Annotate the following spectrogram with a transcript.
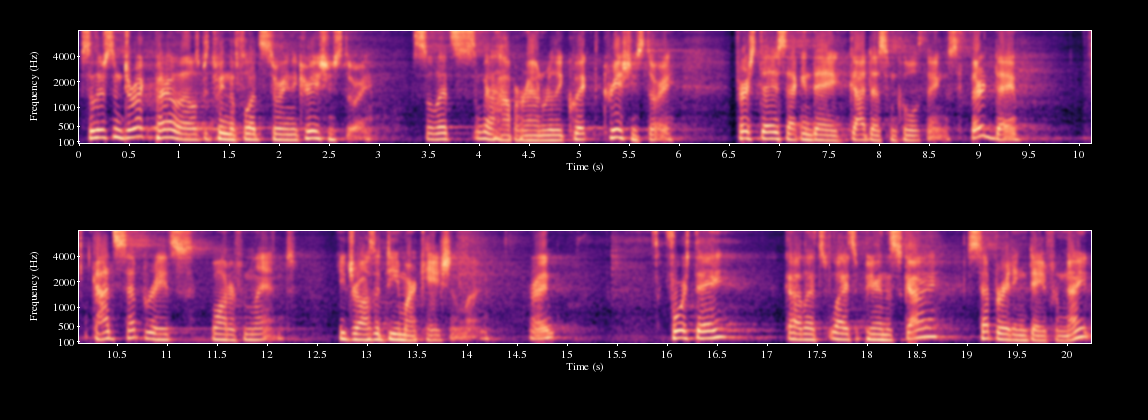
So there's some direct parallels between the flood story and the creation story. So let's, I'm going to hop around really quick. The creation story. First day, second day, God does some cool things. Third day, God separates water from land. He draws a demarcation line, right? Fourth day, God lets lights appear in the sky, separating day from night.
